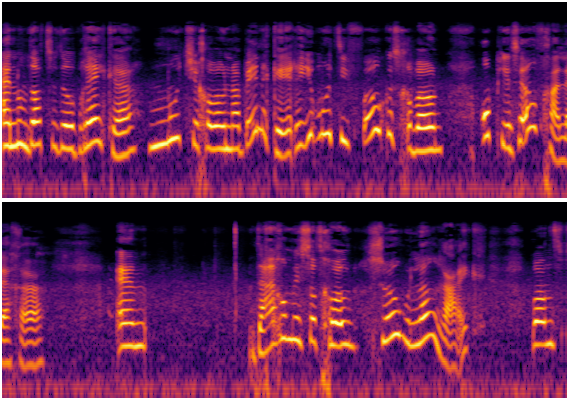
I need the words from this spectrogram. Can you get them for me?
En om dat te doorbreken, moet je gewoon naar binnen keren. Je moet die focus gewoon op jezelf gaan leggen. En daarom is dat gewoon zo belangrijk. Want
